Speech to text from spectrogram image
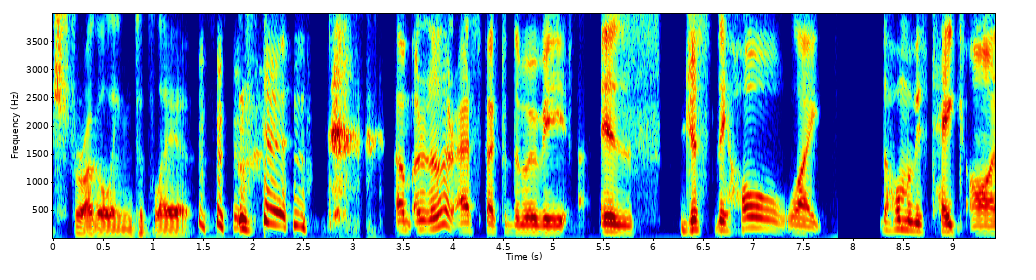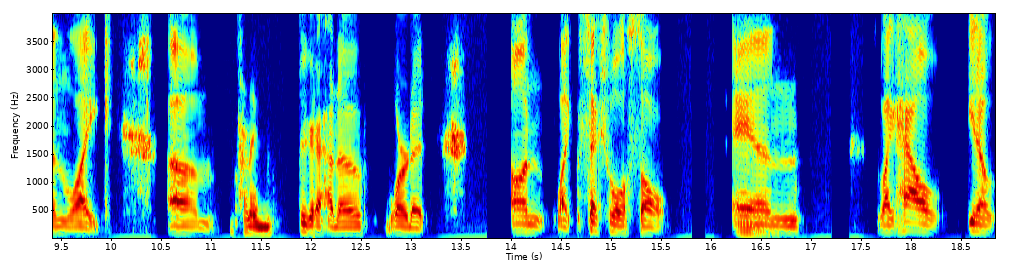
struggling to play it. um, another aspect of the movie is just the whole like the whole movie's take on like um I'm trying to figure out how to word it on like sexual assault mm. and like how you know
